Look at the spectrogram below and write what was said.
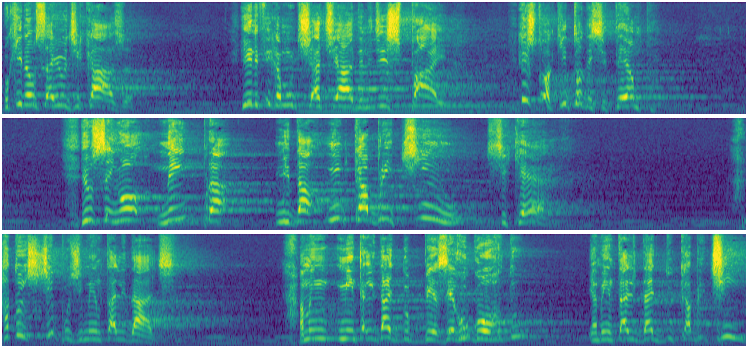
o que não saiu de casa. E ele fica muito chateado. Ele diz: Pai, eu estou aqui todo esse tempo, e o Senhor nem para me dar um cabritinho sequer. Há dois tipos de mentalidade: a mentalidade do bezerro gordo e a mentalidade do cabritinho.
